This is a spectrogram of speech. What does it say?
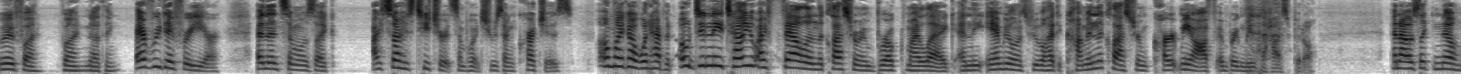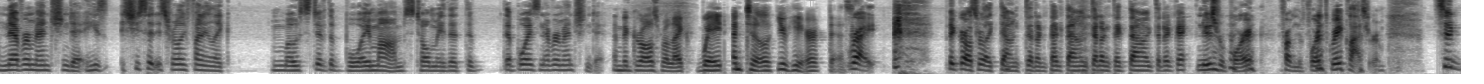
Eh, fine, fine, nothing. Every day for a year. And then someone was like, I saw his teacher at some point. She was on crutches. Oh my God, what happened? Oh, didn't he tell you I fell in the classroom and broke my leg? And the ambulance people had to come in the classroom, cart me off, and bring me to the hospital. And I was like, no, never mentioned it. He's, she said, it's really funny. Like most of the boy moms told me that the, the boys never mentioned it. and the girls were like, wait until you hear this. Right. the girls were like, dunk, dunk, dunk, dunk, dunk, dunk, dunk, dunk, news report from the fourth grade classroom. So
